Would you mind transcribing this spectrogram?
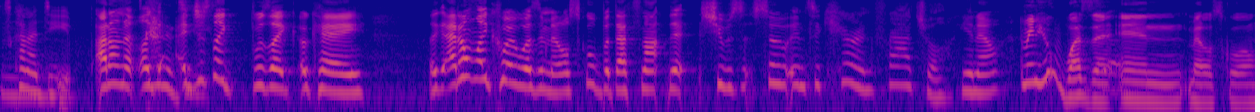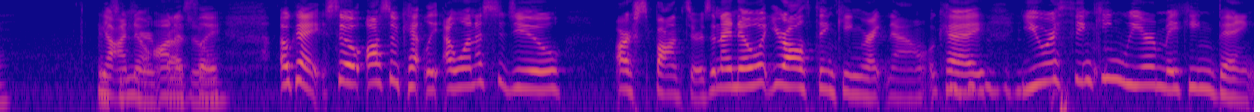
It's kind of deep. I don't know. Like Mm. I just like was like okay. Like I don't like who I was in middle school, but that's not that she was so insecure and fragile, you know? I mean, who wasn't in middle school? Yeah, I know, honestly. Okay, so also, Ketley, I want us to do our sponsors. And I know what you're all thinking right now, okay? you are thinking we are making bank.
